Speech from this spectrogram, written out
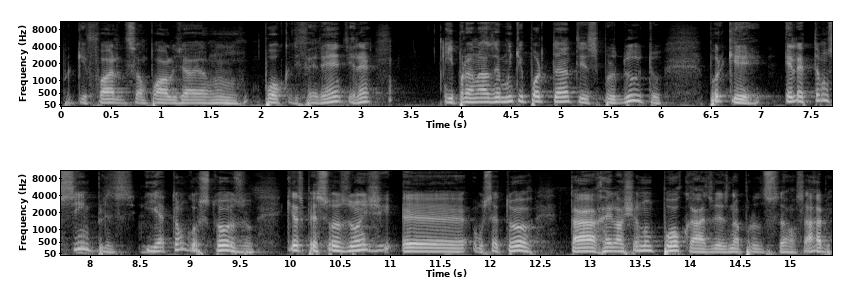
Porque fora de São Paulo já é um pouco diferente, né? E para nós é muito importante esse produto, porque ele é tão simples e é tão gostoso que as pessoas hoje, é, o setor está relaxando um pouco, às vezes, na produção, sabe?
